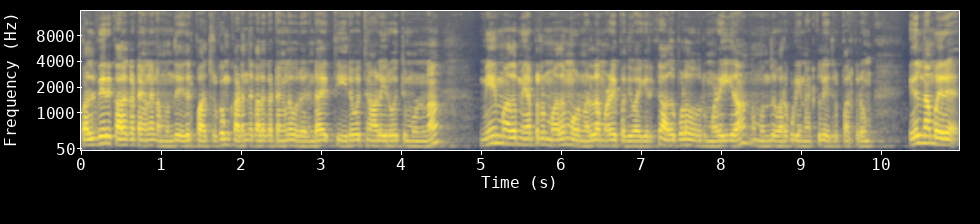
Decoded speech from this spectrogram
பல்வேறு காலகட்டங்களை நம்ம வந்து எதிர்பார்த்துருக்கோம். கடந்த காலகட்டங்களில் ஒரு ரெண்டாயிரத்தி இருபத்தி நாலு இருபத்தி மூணுனா மே மாதம் ஏப்ரல் மாதம் ஒரு நல்ல மழை பதிவாகியிருக்கு. அதுபோல் ஒரு மழை தான் நம்ம வந்து வரக்கூடிய நாட்களை எதிர்பார்க்கிறோம். இதில் நம்ம ரெ-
